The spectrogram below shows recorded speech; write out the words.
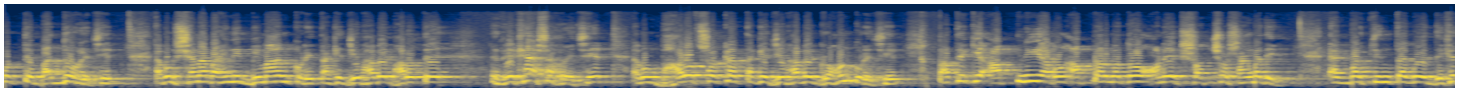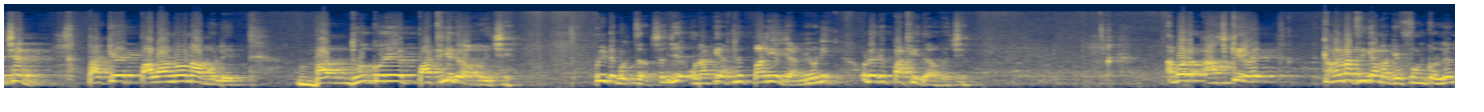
করতে বাধ্য হয়েছে এবং সেনাবাহিনী বিমান করে তাকে যেভাবে ভারতে রেখে আসা হয়েছে এবং ভারত সরকার তাকে যেভাবে গ্রহণ করেছে, তাতে কি আপনি এবং আপনার মতো অনেক স্বচ্ছ সাংবাদিক একবার চিন্তা করে দেখেছেন? তাকে পালানো না বলে বাধ্য করে পাঠিয়ে দেওয়া হয়েছে। উনি এটা বলতে চাচ্ছেন যে ওনাকে আপনি পালিয়ে যাননি, উনি ওনাকে পাঠিয়ে দেওয়া হয়েছে। আবার আজকে কানাডা থেকে আমাকে ফোন করলেন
